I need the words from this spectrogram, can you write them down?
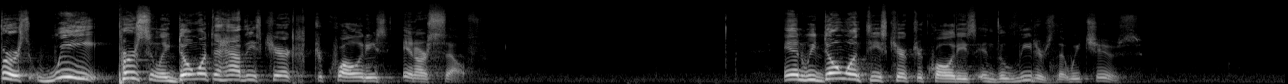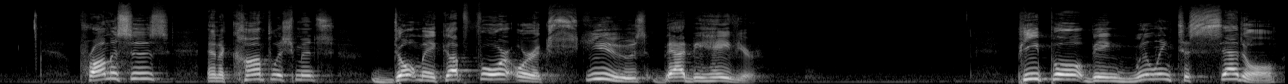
First, we personally don't want to have these character qualities in ourselves. And we don't want these character qualities in the leaders that we choose. Promises and accomplishments don't make up for or excuse bad behavior. People being willing to settle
